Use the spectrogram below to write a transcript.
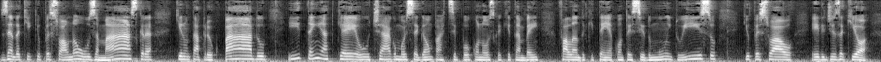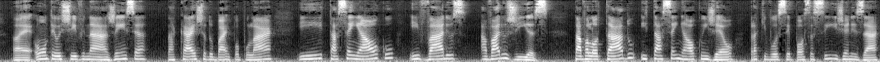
dizendo aqui que o pessoal não usa máscara, que não está preocupado. E tem que é, o Tiago Morcegão participou conosco aqui também, falando que tem acontecido muito isso que o pessoal, ele diz aqui, ó, é, ontem eu estive na agência da Caixa do Bairro Popular e tá sem álcool e vários há vários dias. Tava lotado e tá sem álcool em gel para que você possa se higienizar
